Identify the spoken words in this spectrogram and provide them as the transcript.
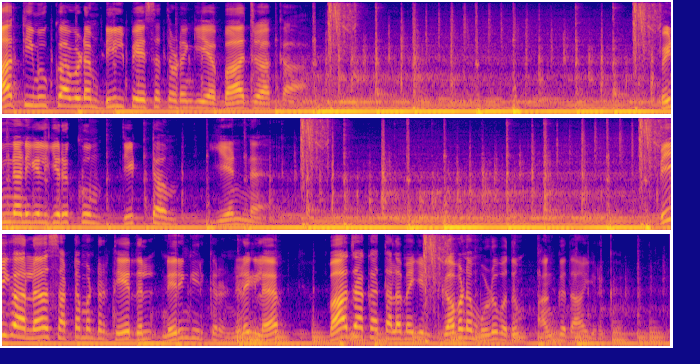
அதிமுகவிடம் deal பேச தொடங்கிய பாஜக. பின்னணியில் இருக்கும் திட்டம் என்ன? பீகார்ல சட்டமன்ற தேர்தல் நெருங்கி இருக்கிற நிலையில பாஜக தலைமையின் கவனம் முழுவதும் அங்குதான் இருக்கு.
